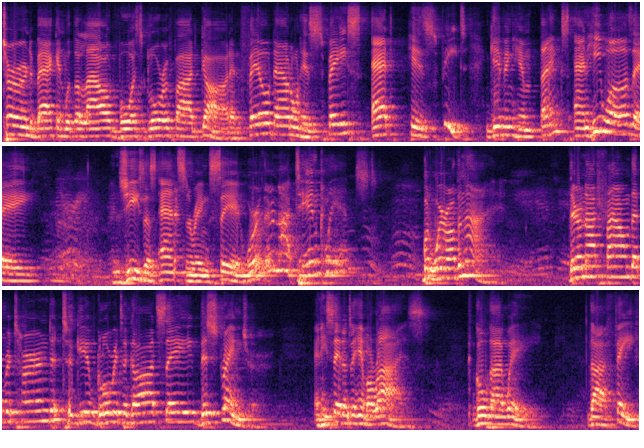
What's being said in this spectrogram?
turned back and with a loud voice glorified God and fell down on his face at his feet, giving him thanks. And he was a and Jesus answering said, Were there not ten cleansed? But where are the nine? They are not found that returned to give glory to God, save this stranger. And he said unto him, Arise, go thy way, thy faith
